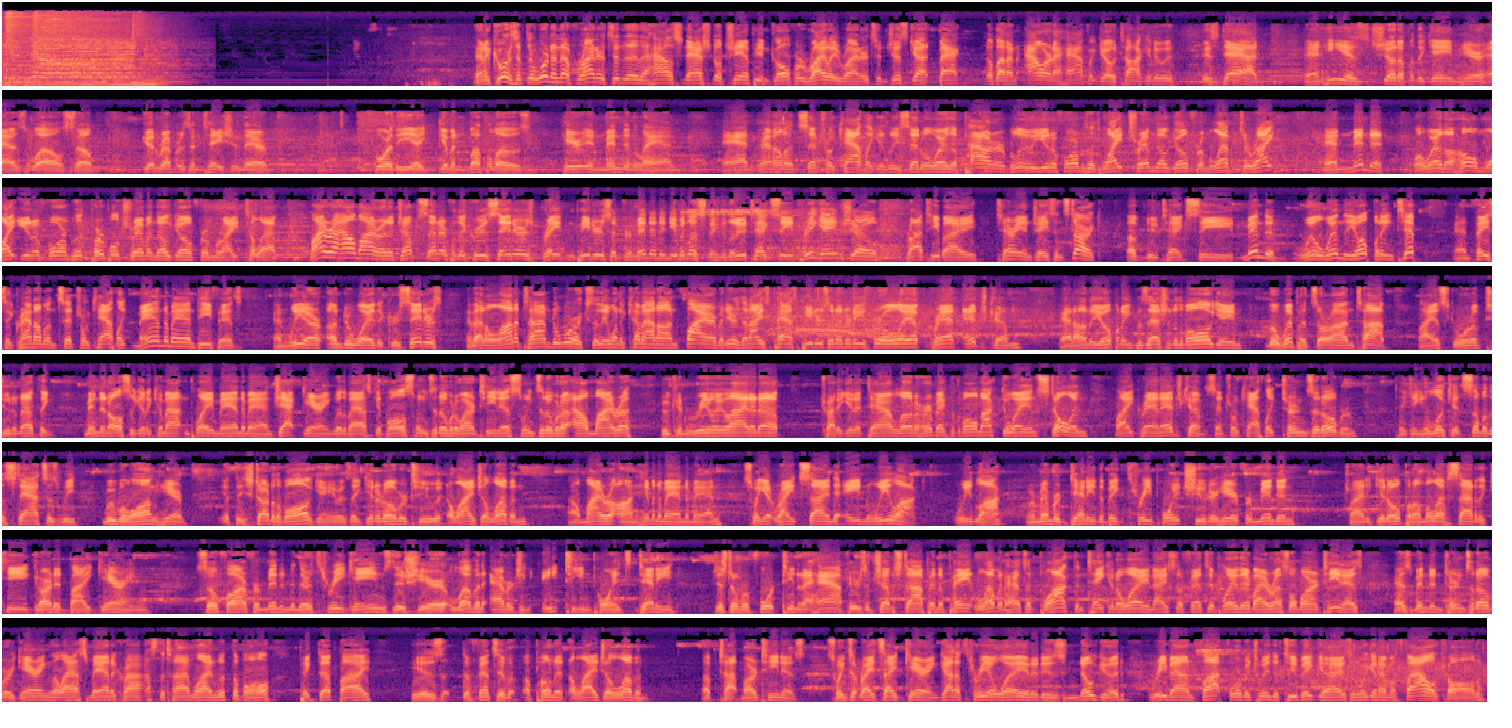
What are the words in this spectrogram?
you know. And of course, if there weren't enough Reinertson in the house, national champion golfer Riley Reinertson just got back about an hour and a half ago talking to his dad, and he has showed up at the game here as well. So, good representation there for the uh, Gibbon Buffaloes here in Minden land. And Grand Island Central Catholic, as we said, will wear the powder blue uniforms with white trim. They'll go from left to right. And Minden will wear the home white uniforms with purple trim, and they'll go from right to left. Myra Almira to jump center for the Crusaders. Braden Peterson for Minden, and you've been listening to the NuTech Seed pregame show brought to you by Terry and Jason Stark of NuTech Seed. Minden will win the opening tip and face a Grand Island Central Catholic man-to-man defense and we are underway. The Crusaders have had a lot of time to work, so they want to come out on fire. But here's a nice pass. Peterson underneath for a layup. Grant Edgecombe. And on the opening possession of the ball game, the Whippets are on top by a score of two to nothing. Minden also going to come out and play man to man. Jack Gehring with a basketball swings it over to Martinez, swings it over to Almira, who can really line it up. Try to get it down low to Herbeck, but the ball knocked away and stolen by Grant Edgecombe. Central Catholic turns it over. Taking a look at some of the stats as we move along here at the start of the ball game as they get it over to Elijah Levin. Elmira on him in a man to man. Swing it right side to Aiden Wheelock. Wheelock, remember Denny, the big three point shooter here for Minden, trying to get open on the left side of the key, guarded by Gehring. So far for Minden in their three games this year, Levin averaging 18 points. Denny just over 14 and a half. Here's a jump stop in the paint. Levin has it blocked and taken away. Nice defensive play there by Russell Martinez as Minden turns it over. Gehring, the last man across the timeline with the ball, picked up by his defensive opponent, Elijah Levin. Up top, Martinez swings it right side. Gehring got a three away, and it is no good. Rebound fought for between the two big guys, and we're going to have a foul called.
